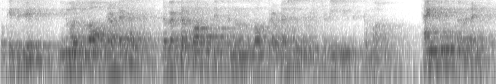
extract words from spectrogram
Okay, this is universal law of gravitation. The vector form of this universal law of gravitation we will study it tomorrow. Thank you. Have a nice day.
